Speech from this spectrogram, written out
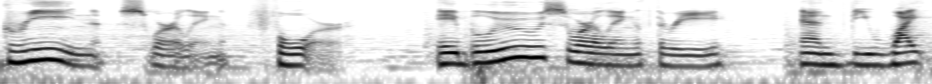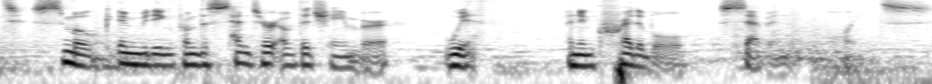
green, swirling four. A blue, swirling three. And the white smoke emitting from the center of the chamber with an incredible seven points.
